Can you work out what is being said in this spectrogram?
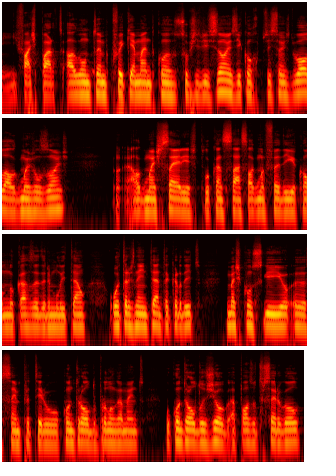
e faz parte, algum tempo que foi queimando com substituições e com reposições de bola, algumas lesões, algumas sérias pelo cansaço, alguma fadiga, como no caso da Adriano Militão, outras nem tanto, acredito, mas conseguiu uh, sempre ter o controle do prolongamento, o controle do jogo após o terceiro gol,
